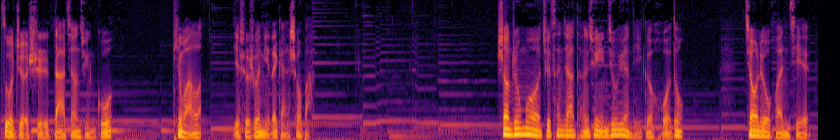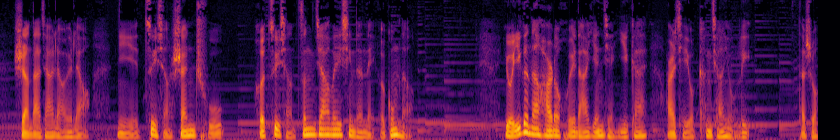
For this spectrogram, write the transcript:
作者是大将军郭。听完了，也说说你的感受吧。上周末去参加腾讯研究院的一个活动，交流环节是让大家聊一聊你最想删除和最想增加微信的哪个功能。有一个男孩的回答言简意赅，而且又铿锵有力。他说：“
